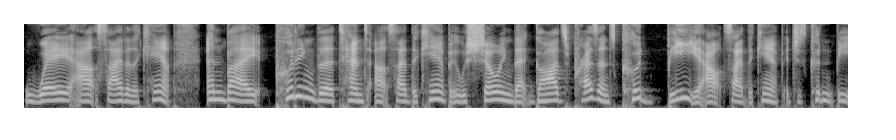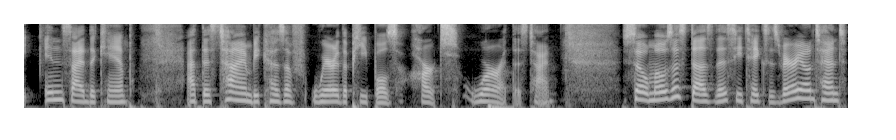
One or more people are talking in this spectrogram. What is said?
way outside of the camp. And by putting the tent outside the camp, it was showing that God's presence could be outside the camp. It just couldn't be inside the camp at this time because of where the people's hearts were at this time. So Moses does this. He takes his very own tent,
